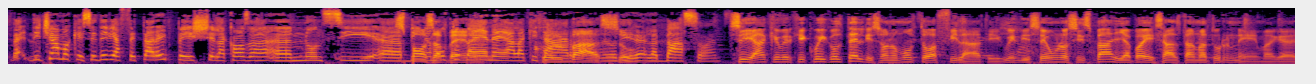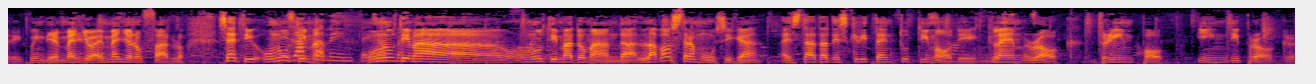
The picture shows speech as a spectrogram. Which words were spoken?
Beh, diciamo che se devi affettare il pesce la cosa eh, non si eh, Sposa molto bene bene, alla col chitarra, basso. devo dire, al basso. eh. Sì, anche perché quei coltelli sono molto affilati, quindi se uno si sbaglia poi salta una tournée magari, quindi è meglio, è meglio non farlo. Senti, un'ultima, Esattamente, un'ultima, un'ultima domanda. La vostra musica è stata descritta in tutti i modi, glam rock, dream pop, indie prog,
